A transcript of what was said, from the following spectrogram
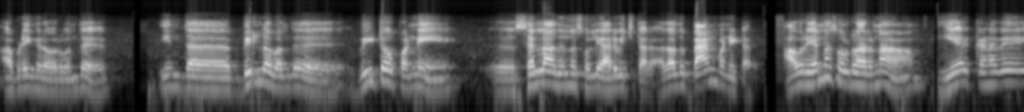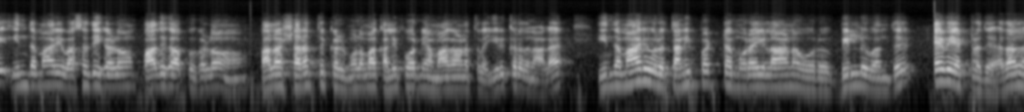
அப்படிங்கிறவர் வந்து இந்த பில்லை வந்து வீட்டோ பண்ணி செல்லாதுன்னு சொல்லி அறிவிச்சிட்டாரு. அதாவது பேன் பண்ணிட்டாரு. அவர் என்ன சொல்றாருன்னா ஏற்கனவே இந்த மாதிரி வசதிகளும் பாதுகாப்புகளும் பல ஷரத்துக்கள் மூலமா கலிபோர்னியா மாகாணத்துல இருக்கிறதுனால இந்த மாதிரி ஒரு தனிப்பட்ட முறையிலான ஒரு பில்லு வந்து தேவையற்றது. அதாவது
